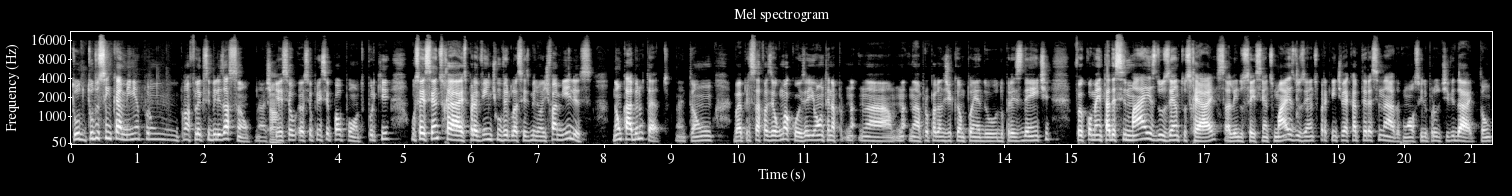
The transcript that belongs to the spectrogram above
tudo, tudo se encaminha para um, uma flexibilização. Né? Acho ah. que esse é o, é o, seu principal ponto. Porque os 600 reais para 21,6 milhões de famílias não cabe no teto. Né? Então, vai precisar fazer alguma coisa. E ontem, na, na, na, na propaganda de campanha do, do, presidente, foi comentado esse mais 200 reais, além dos 600, mais 200 para quem tiver carteira assinada, com auxílio produtividade. Então,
